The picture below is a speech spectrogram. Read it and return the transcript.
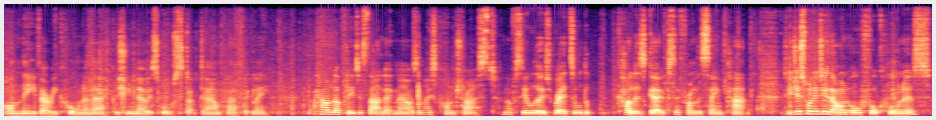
on the very corner there because you know it's all stuck down perfectly. But how lovely does that look now? It's a nice contrast. And obviously all those reds, all the colours go because they're from the same pack. So you just want to do that on all four corners.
